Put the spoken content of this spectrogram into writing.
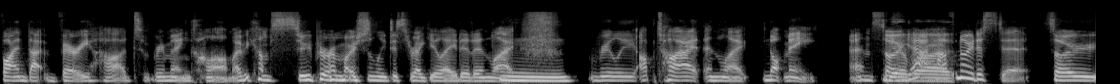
find that very hard to remain calm. I become super emotionally dysregulated and like mm. really uptight and like not me. And so, yeah, yeah right. I have noticed it. So,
